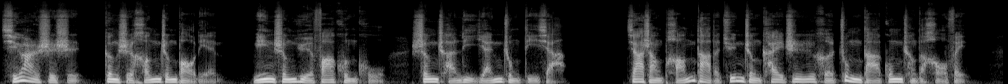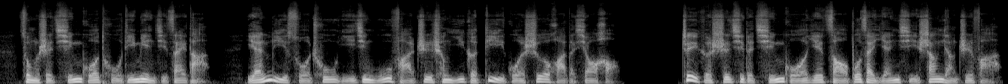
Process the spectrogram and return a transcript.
秦二世时更是横征暴敛，民生越发困苦，生产力严重低下。加上庞大的军政开支和重大工程的耗费，纵使秦国土地面积再大，严厉所出已经无法支撑一个帝国奢华的消耗。这个时期的秦国也早不再沿袭商鞅之法，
